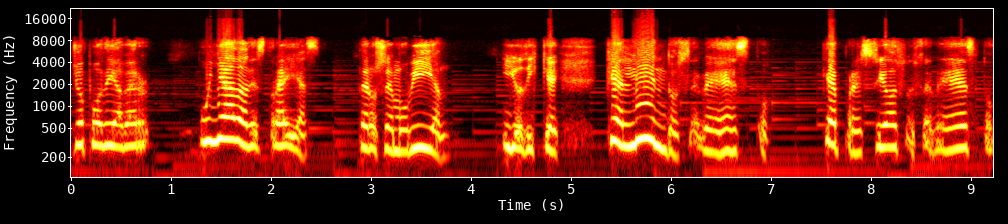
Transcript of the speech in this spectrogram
Yo podía ver puñada de estrellas, pero se movían. Y yo dije, qué lindo se ve esto, qué precioso se ve esto.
